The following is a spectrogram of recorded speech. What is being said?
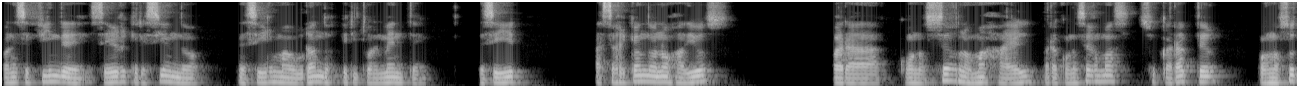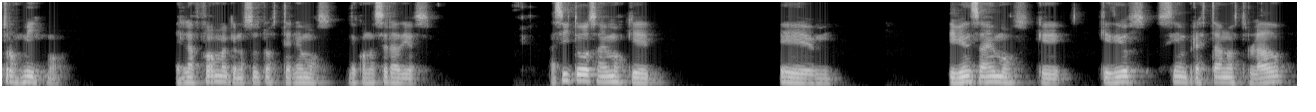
Con ese fin de seguir creciendo, de seguir madurando espiritualmente, de seguir acercándonos a Dios para conocerlo más a Él, para conocer más su carácter por nosotros mismos. Es la forma que nosotros tenemos de conocer a Dios. Así todos sabemos que, eh, si bien sabemos que, Dios siempre está a nuestro lado,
